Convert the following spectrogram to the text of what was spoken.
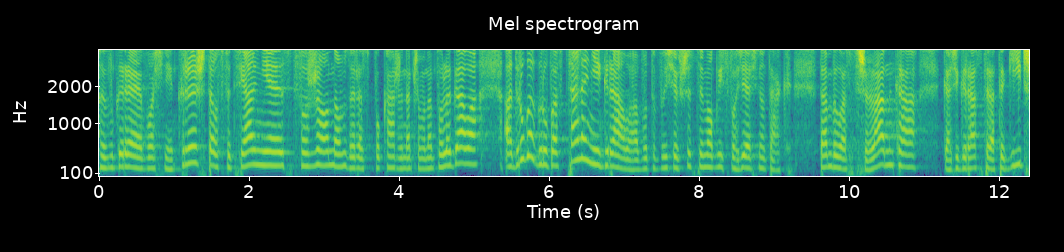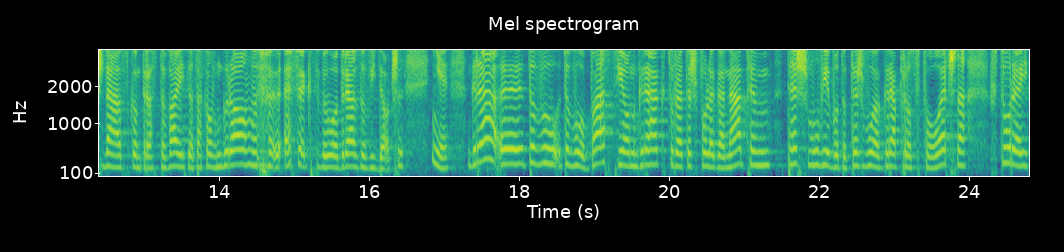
w grę właśnie kryształ specjalnie stworzoną, zaraz pokażę na czym ona polegała, a druga grupa wcale nie grała, bo to by się wszyscy mogli spodziewać, no tak, tam była strzelanka, jakaś gra strategiczna, skontrastowali to taką grą, efekt był od razu widoczny. Nie, gra e, to, był, to było Bastion, gra, która też polega na tym, też mówię, bo to też była gra prospołeczna, w której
